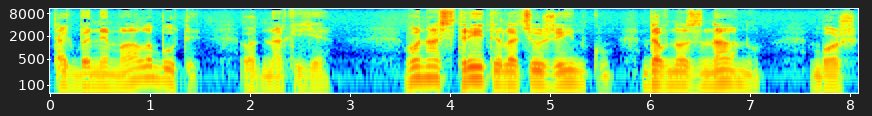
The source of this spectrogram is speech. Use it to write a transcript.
Так би не мало бути, однак є. Вона стрітила цю жінку, давно знану, бо ж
